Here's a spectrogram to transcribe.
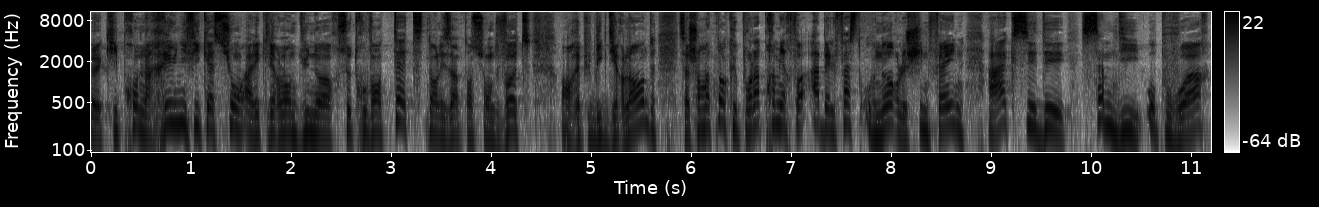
euh, qui prône la réunification avec l'Irlande du Nord, se trouve en tête dans les intentions de vote en République d'Irlande, sachant maintenant que pour la première fois à Belfast, au Nord, le Sinn Féin a accédé samedi au pouvoir.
